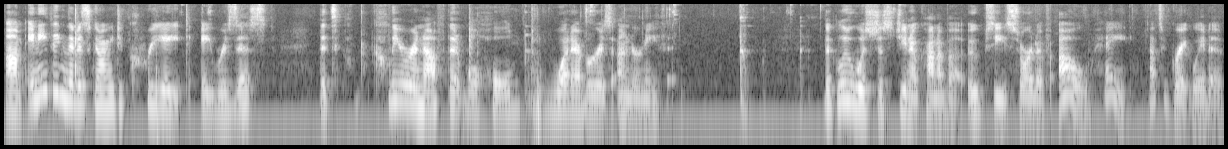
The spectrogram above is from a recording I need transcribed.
Um, anything that is going to create a resist that's clear enough that it will hold whatever is underneath it. The glue was just, you know, kind of a oopsie sort of, oh, hey, that's a great way to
